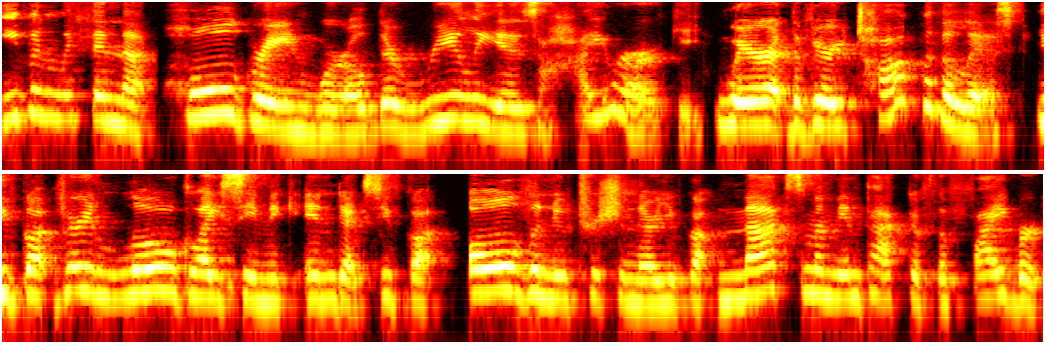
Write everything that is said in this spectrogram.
even within that whole grain world, there really is a hierarchy where at the very top of the list, you've got very low glycemic index, you've got all the nutrition there. You've got maximum impact of the fiber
